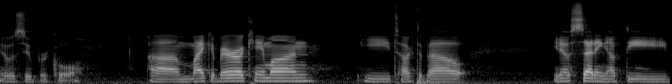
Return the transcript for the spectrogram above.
It was super cool. Um, Mike Ibarra came on. He talked about you know setting up the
